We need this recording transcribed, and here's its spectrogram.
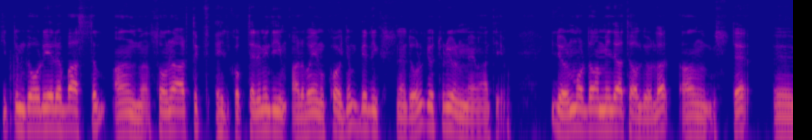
Gittim doğru yere bastım anladın mı? Sonra artık helikopterimi diyeyim arabaya mı koydum birlik üstüne doğru götürüyorum Memati'yi. Gidiyorum orada ameliyat alıyorlar mı? üstte. Ee,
